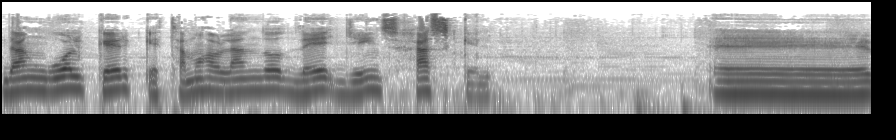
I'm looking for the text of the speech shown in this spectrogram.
Dan Walker que estamos hablando de James Haskell. Eh,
